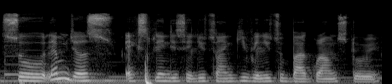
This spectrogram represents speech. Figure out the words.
So let me just explain this a little and give a little background story.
